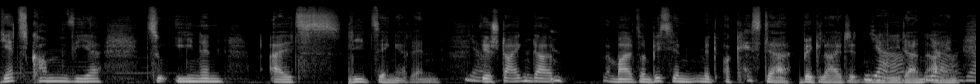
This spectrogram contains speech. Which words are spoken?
Jetzt kommen wir zu Ihnen als Liedsängerin. Ja. Wir steigen da mal so ein bisschen mit Orchester begleiteten Ja, Liedern ein. ja.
